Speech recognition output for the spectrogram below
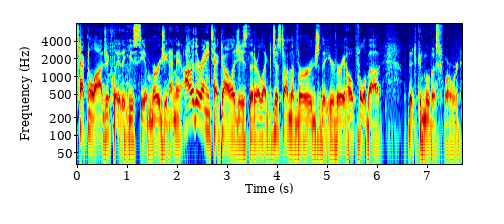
technologically that you see emerging? I mean, are there any technologies that are like just on the verge that you're very hopeful about that could move us forward?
